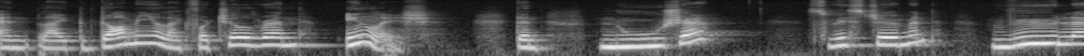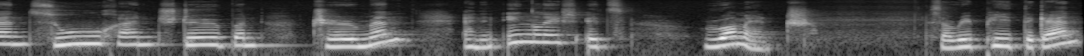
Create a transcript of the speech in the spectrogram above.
and like the dummy, like for children, English. Then Nusche, Swiss German, wühlen, suchen, stöbern, German, and in English it's rummage. So repeat again.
